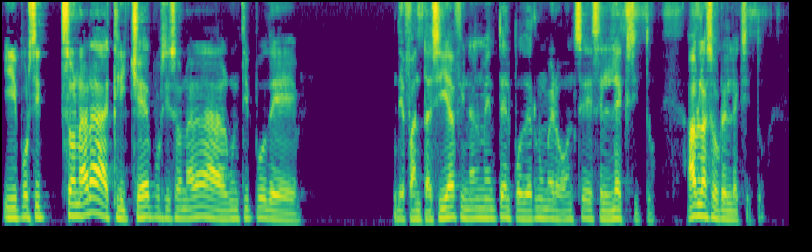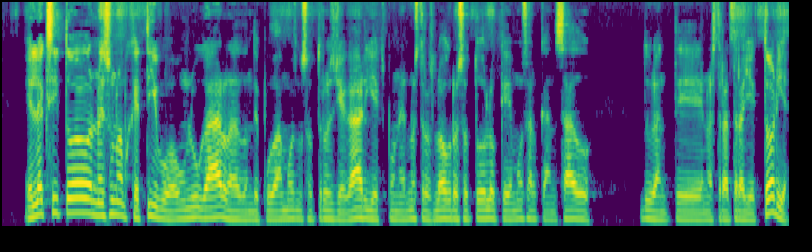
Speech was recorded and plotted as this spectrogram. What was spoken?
Y por si sonara cliché, por si sonara algún tipo de, de fantasía, finalmente el poder número 11 es el éxito. Habla sobre el éxito. El éxito no es un objetivo o un lugar a donde podamos nosotros llegar y exponer nuestros logros o todo lo que hemos alcanzado durante nuestra trayectoria,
